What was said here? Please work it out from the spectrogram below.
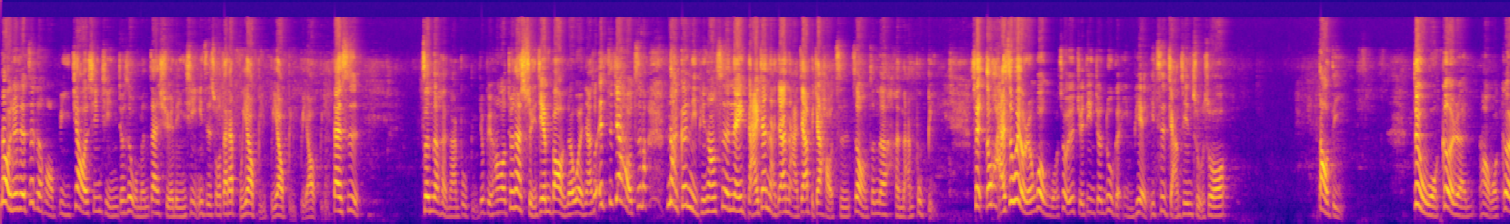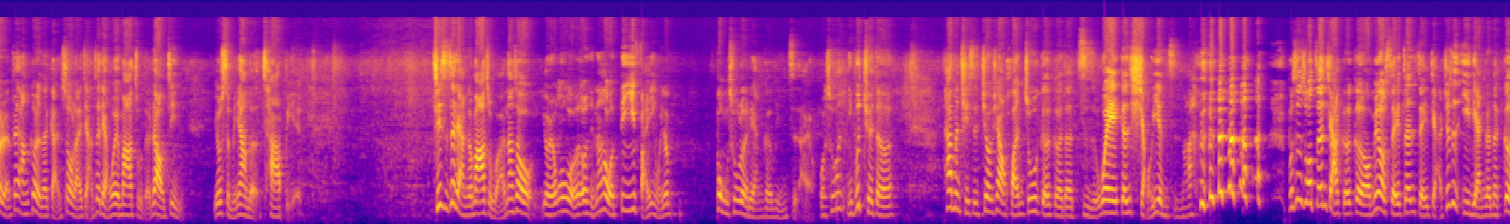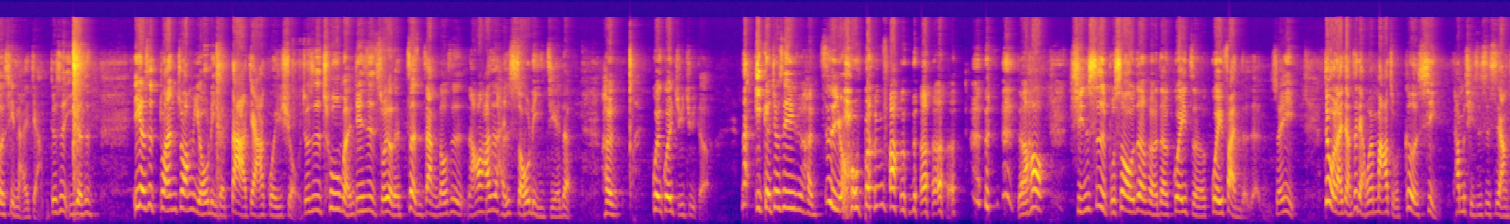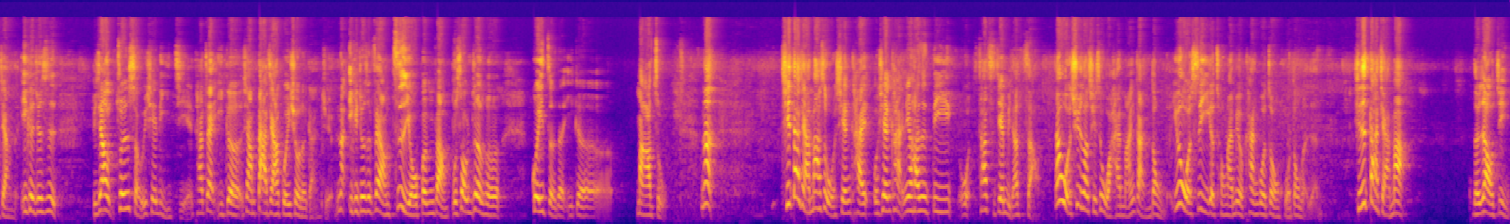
那我觉得这个吼比较的心情，就是我们在学灵性，一直说大家不要比，不要比，不要比。但是真的很难不比。就比方说，就算水煎包，你都问人家说：“哎，这家好吃吗？”那跟你平常吃的那哪一家、哪家、哪家比较好吃？这种真的很难不比。所以都还是会有人问我，所以我就决定就录个影片，一次讲清楚，说到底对我个人啊，我个人非常个人的感受来讲，这两位妈祖的绕境有什么样的差别？其实这两个妈祖啊，那时候有人问我的问题，那时候我第一反应我就蹦出了两个名字来。我说：“你不觉得他们其实就像《还珠格格》的紫薇跟小燕子吗？不是说真假格格哦，没有谁真谁假，就是以两个人的个性来讲，就是一个是一个是端庄有礼的大家闺秀，就是出门就是所有的阵仗都是，然后他是很守礼节的，很规规矩矩的。”那一个就是一个很自由奔放的，然后行事不受任何的规则规范的人，所以对我来讲，这两位妈祖的个性，他们其实是像这样的：一个就是比较遵守一些礼节，他在一个像大家闺秀的感觉；那一个就是非常自由奔放，不受任何规则的一个妈祖。那其实大甲妈是我先开，我先看，因为他是第一，我他时间比较早。当我去的时候，其实我还蛮感动的，因为我是一个从来没有看过这种活动的人。其实大甲骂的绕境，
